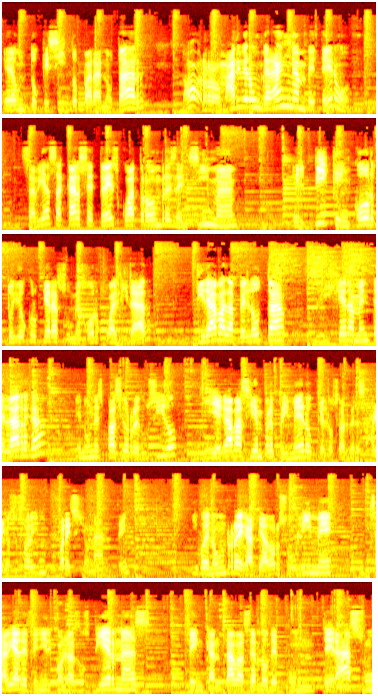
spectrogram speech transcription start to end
era un toquecito para anotar. No, Romario era un gran gambetero. Sabía sacarse tres, cuatro hombres de encima. El pique en corto yo creo que era su mejor cualidad. Tiraba la pelota ligeramente larga en un espacio reducido y llegaba siempre primero que los adversarios. Eso era impresionante. Y bueno, un regateador sublime, sabía definir con las dos piernas, le encantaba hacerlo de punterazo.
